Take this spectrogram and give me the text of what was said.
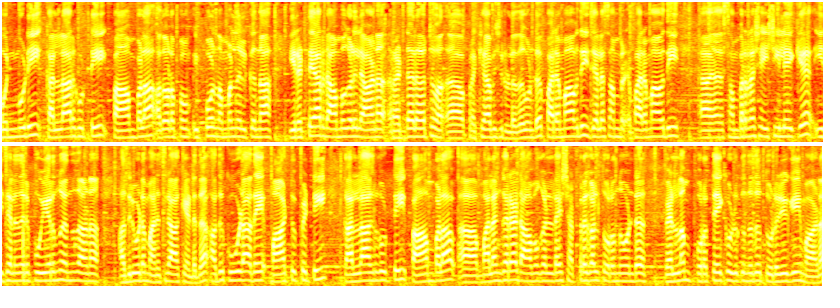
പൊന്മുടി കല്ലാർകുട്ടി പാമ്പള അതോടൊപ്പം ഇപ്പോൾ നമ്മൾ നിൽക്കുന്ന ഇരട്ടയാർ ഡാമുകളിലാണ് റെഡ് അലേർട്ട് പ്രഖ്യാപിച്ചിട്ടുള്ളത്. അതുകൊണ്ട് പരമാവധി ജലസംഭ പരമാവധി സംഭരണ ശേഷിയിലേക്ക് ഈ ജലനിരപ്പ് ഉയർന്നു എന്നതാണ് അതിലൂടെ മനസ്സിലാക്കേണ്ടത്. അതുകൂടാതെ മാട്ടുപ്പെട്ടി കല്ലാർകുട്ടി പാമ്പള മലങ്കര ഡാമുകളുടെ ഷട്ടറുകൾ തുറന്നുകൊണ്ട് വെള്ളം പുറത്തേക്ക് ഒഴുക്കുന്നത് തുടരുകയുമാണ്.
